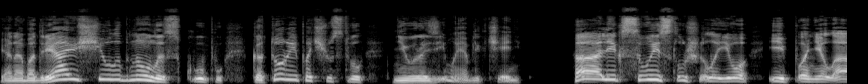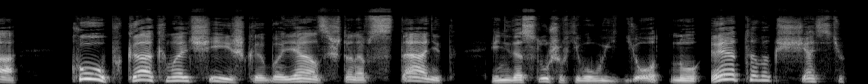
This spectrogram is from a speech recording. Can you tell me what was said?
И она ободряюще улыбнулась Купу, который почувствовал невыразимое облегчение. Алекс выслушала его и поняла. Куп, как мальчишка, боялся, что она встанет и, не дослушав его, уйдет, но этого, к счастью,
